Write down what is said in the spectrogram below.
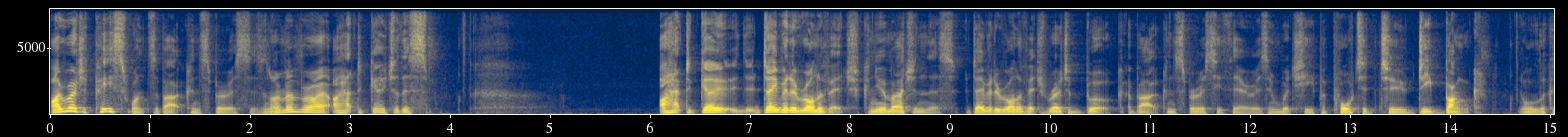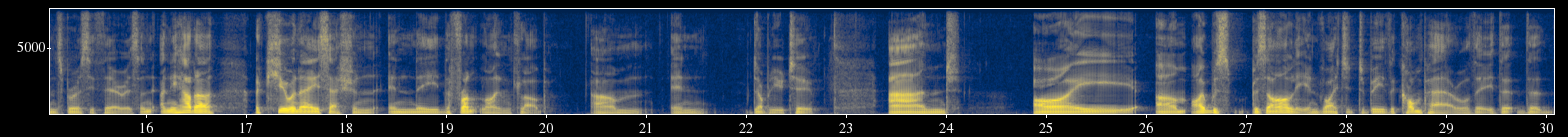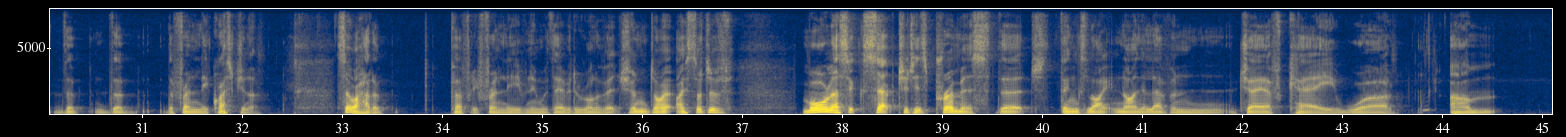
I wrote a piece once about conspiracies, and I remember I, I had to go to this. I had to go. David Aaronovitch, can you imagine this? David Aaronovitch wrote a book about conspiracy theories in which he purported to debunk all the conspiracy theories, and, and he had a, a Q&A session in the, the Frontline Club um, in W2. And I um, I was bizarrely invited to be the compare or the the, the, the, the, the friendly questioner. So I had a perfectly friendly evening with David Aaronovitch, and I, I sort of more or less accepted his premise that things like 9-11, JFK were um,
